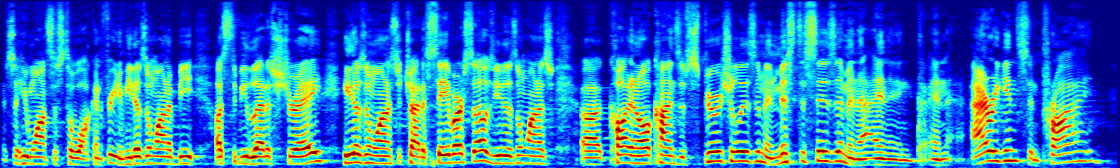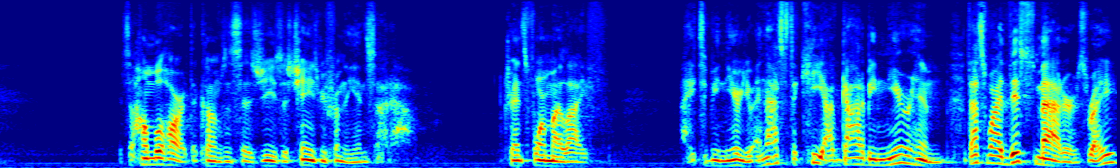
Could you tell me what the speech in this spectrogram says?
And so he wants us to walk in freedom. He doesn't want to be us to be led astray. He doesn't want us to try to save ourselves. He doesn't want us uh, caught in all kinds of spiritualism and mysticism and, and, and arrogance and pride. It's a humble heart that comes and says, Jesus, change me from the inside out. Transform my life. I need to be near you. And that's the key. I've got to be near him. That's why this matters, right?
